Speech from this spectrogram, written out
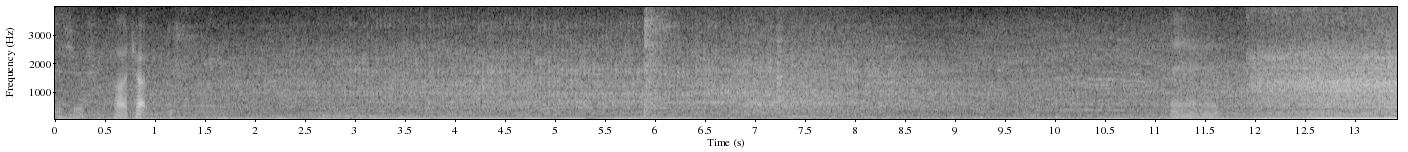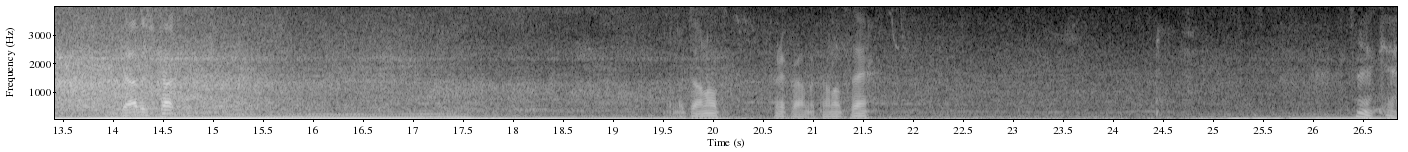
There's your fire truck. And garbage truck. McDonald's, 24 hour McDonald's there. Okay,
